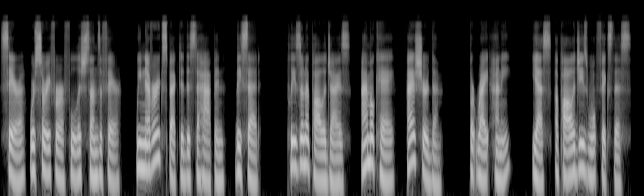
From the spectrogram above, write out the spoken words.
Sarah, we're sorry for our foolish son's affair. We never expected this to happen, they said. Please don't apologize. I'm okay, I assured them. But right, honey? Yes, apologies won't fix this.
